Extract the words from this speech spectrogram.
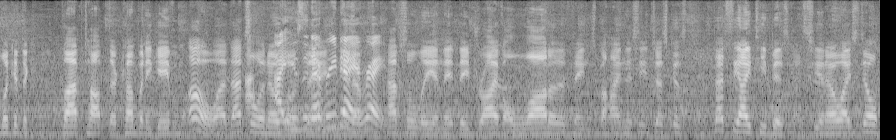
look at the laptop their company gave them. Oh, uh, that's a Lenovo I use thing. it every day, you know? right. Absolutely, and they, they drive a lot of the things behind the scenes just because that's the IT business. You know, I still,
